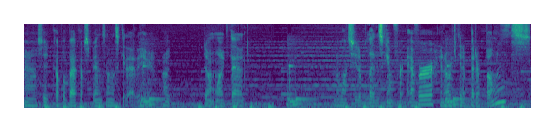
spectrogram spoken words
Yeah, let's a couple backup spins and let's get out of here. I don't like that. And it wants you to play this game forever in order to get a better bonus?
